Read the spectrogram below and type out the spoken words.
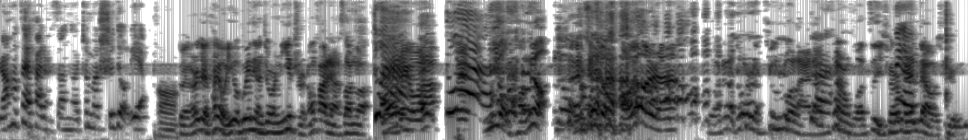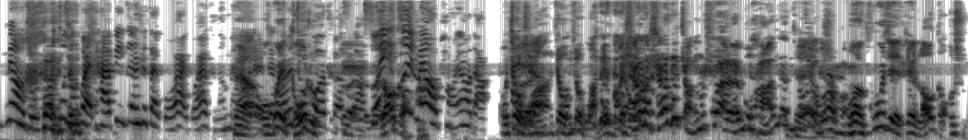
然后再发展三个，这么十九列。啊，对，而且它有一个规定，就是你只能发展三个，对是这个吧？你有朋友，你是有朋友的人，我这都是听说来的，但是我自己确实没人带我去。妙主播不能怪他，毕竟是在国外，国外可能没有这这咱们估计狗主中国特色，所以最没有朋友的。我就我就就我没朋友谁。让谁让他长那么帅的，鹿晗那能有多少朋友？我估计这老狗属于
